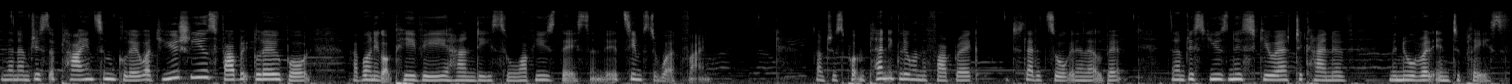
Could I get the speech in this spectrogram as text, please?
And then I'm just applying some glue. I'd usually use fabric glue, but I've only got PV handy, so I've used this and it seems to work fine. So I'm just putting plenty of glue on the fabric, just let it soak in a little bit. Then I'm just using a skewer to kind of maneuver it into place.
